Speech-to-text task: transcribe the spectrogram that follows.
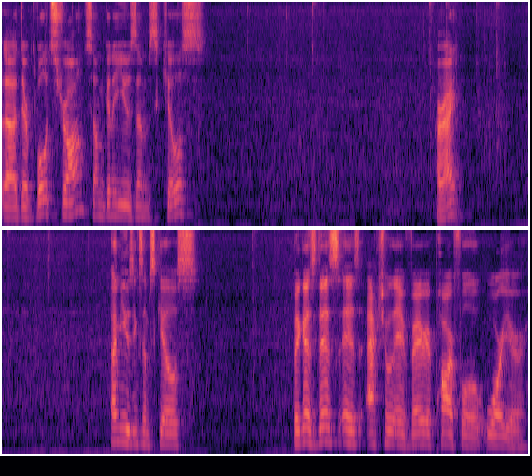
Uh, they're both strong, so I'm gonna use them skills. All right. I'm using some skills because this is actually a very powerful warrior.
